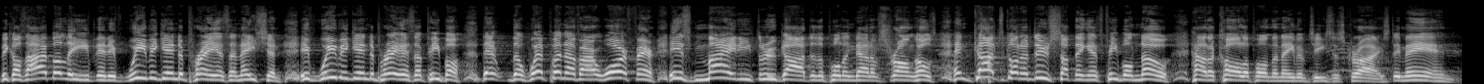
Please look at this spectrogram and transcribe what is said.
because I believe that if we begin to pray as a nation, if we begin to pray as a people, that the weapon of our warfare is mighty through God to the pulling down of strongholds. And God's going to do something as people know how to call upon the name of Jesus Christ. Amen.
